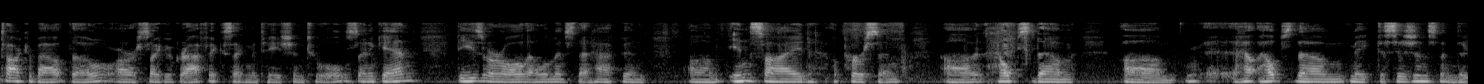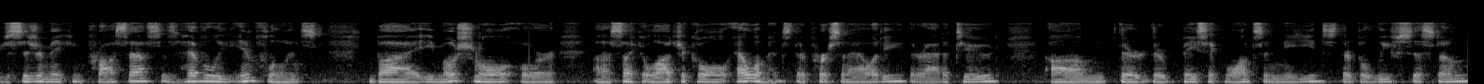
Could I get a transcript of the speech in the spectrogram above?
talk about though are psychographic segmentation tools and again these are all elements that happen um, inside a person uh, it helps them um, helps them make decisions and their decision making process is heavily influenced by emotional or uh, psychological elements, their personality, their attitude, um, their, their basic wants and needs, their belief system,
